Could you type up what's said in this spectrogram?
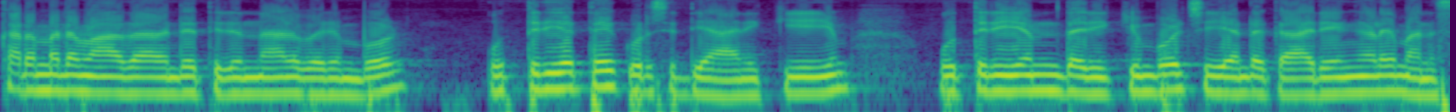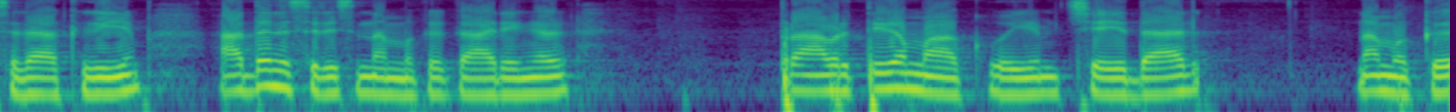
കർമ്മല മാതാവിന്റെ തിരുനാൾ വരുമ്പോൾ ഉത്തിരിയത്തെക്കുറിച്ച് ധ്യാനിക്കുകയും ഉത്തിരിയം ധരിക്കുമ്പോൾ ചെയ്യേണ്ട കാര്യങ്ങളെ മനസ്സിലാക്കുകയും അതനുസരിച്ച് നമുക്ക് കാര്യങ്ങൾ പ്രാവർത്തികമാക്കുകയും ചെയ്താൽ നമുക്ക്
